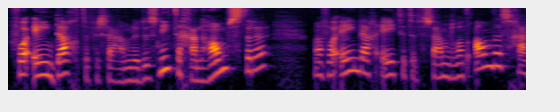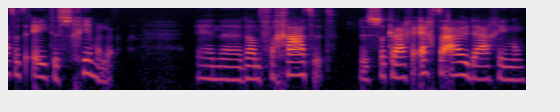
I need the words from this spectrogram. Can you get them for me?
voor één dag te verzamelen. Dus niet te gaan hamsteren, maar voor één dag eten te verzamelen, want anders gaat het eten schimmelen. En uh, dan vergaat het. Dus ze krijgen echt de uitdaging om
